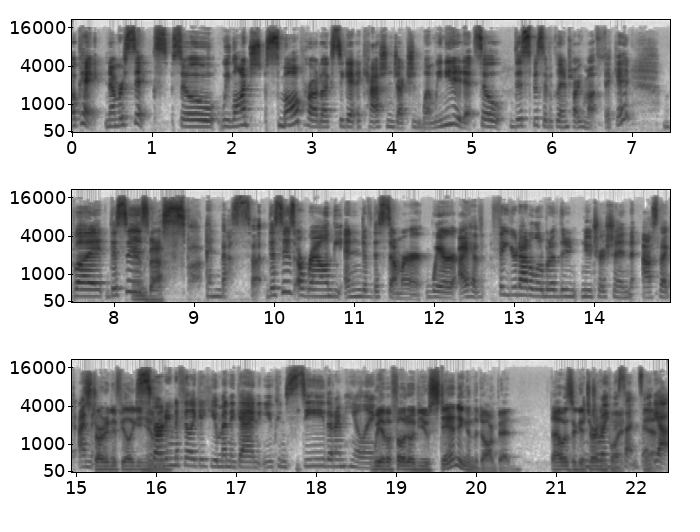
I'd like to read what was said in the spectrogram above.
Okay, number six. So we launched small products to get a cash injection when we needed it. So this specifically, I'm talking about Thicket, but this is and basfa and Basfa. This is around the end of the summer where I have figured out a little bit of the nutrition aspect. I'm starting to feel like a human starting to feel like a human again. You can see that I'm healing. we have a photo of you standing in the dog bed that was a good turning enjoying point the sunset. Yeah.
